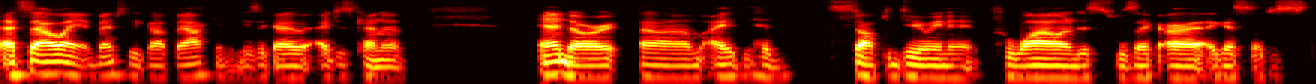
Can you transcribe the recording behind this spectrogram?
That's how I eventually got back into music. I, I just kind of and art. Um, I had stopped doing it for a while and just was like, all right, I guess I'll just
